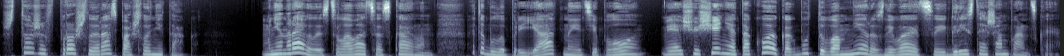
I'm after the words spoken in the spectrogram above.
что же в прошлый раз пошло не так? Мне нравилось целоваться с Кайлом. Это было приятно и тепло, и ощущение такое, как будто во мне разливается игристое шампанское.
